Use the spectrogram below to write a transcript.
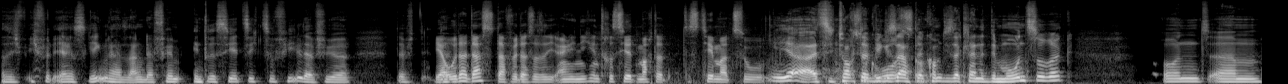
Also ich, ich würde eher das Gegenteil sagen, der Film interessiert sich zu viel dafür. Der, Ja, der, oder das, dafür, dass er sich eigentlich nicht interessiert, macht er das Thema zu. Ja, als die Tochter, wie gesagt, da kommt dieser kleine Dämon zurück und ähm,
